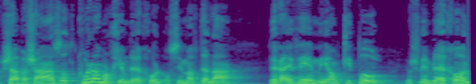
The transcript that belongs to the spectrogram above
עכשיו השעה הזאת כולם הולכים לאכול, עושים הבדלה ורעבים מיום כיפור, יושבים לאכול.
